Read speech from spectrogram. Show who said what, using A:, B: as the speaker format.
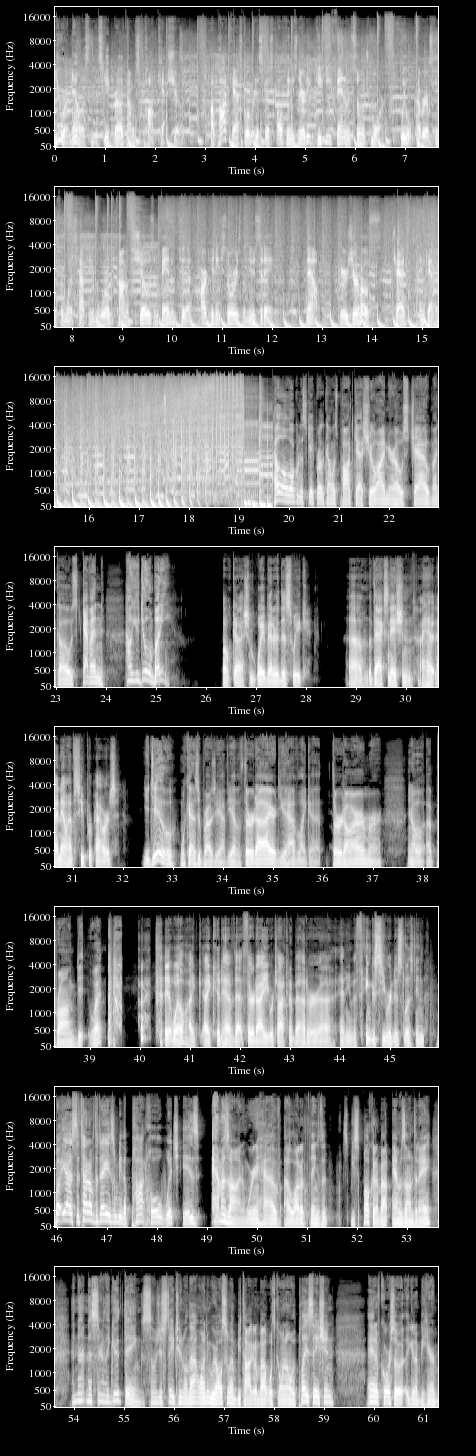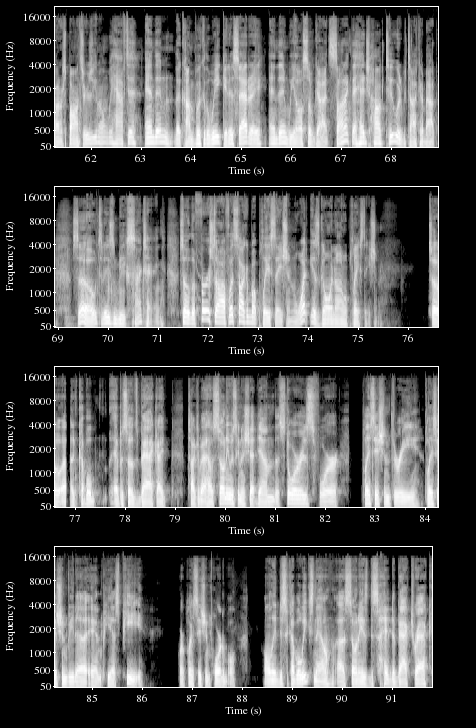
A: You are now listening to Escape Reality Comics Podcast Show, a podcast where we discuss all things nerdy, geeky, fandom, and so much more. We will cover everything from what is happening in the world of comics, shows, and fandom to the hard hitting stories of the news today. Now, here's your hosts, Chad and Kevin. Hello and welcome to Escape Reality Comics Podcast Show. I'm your host, Chad, with my co-host, Kevin. How you doing, buddy?
B: Oh gosh, way better this week. Uh, the vaccination, I have, I now have superpowers.
A: You do? What kind of superpowers do you have? Do you have a third eye, or do you have like a third arm, or you know, a prong? Di- what?
B: it, well, I I could have that third eye you were talking about, or uh, any of the things you were just listing.
A: But yes, the title of the day is gonna be the pothole, which is Amazon, and we're gonna have a lot of things that be spoken about Amazon today and not necessarily good things. So just stay tuned on that one. We're also going to be talking about what's going on with PlayStation. And of course, uh, you're going to be hearing about our sponsors. You know, we have to. And then the comic book of the week. It is Saturday. And then we also got Sonic the Hedgehog 2 we'll be talking about. So today's going to be exciting. So, the first off, let's talk about PlayStation. What is going on with PlayStation?
B: So, uh, a couple episodes back, I talked about how Sony was going to shut down the stores for PlayStation 3, PlayStation Vita, and PSP or PlayStation Portable. Only just a couple weeks now, uh, Sony has decided to backtrack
